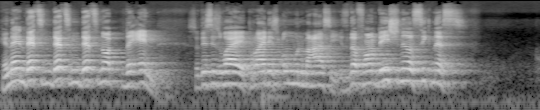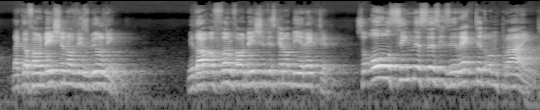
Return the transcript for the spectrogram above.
And then that's, that's, that's not the end. So this is why pride is ummul ma'asi. It's the foundational sickness. Like a foundation of this building. Without a firm foundation, this cannot be erected. So all sicknesses is erected on pride.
